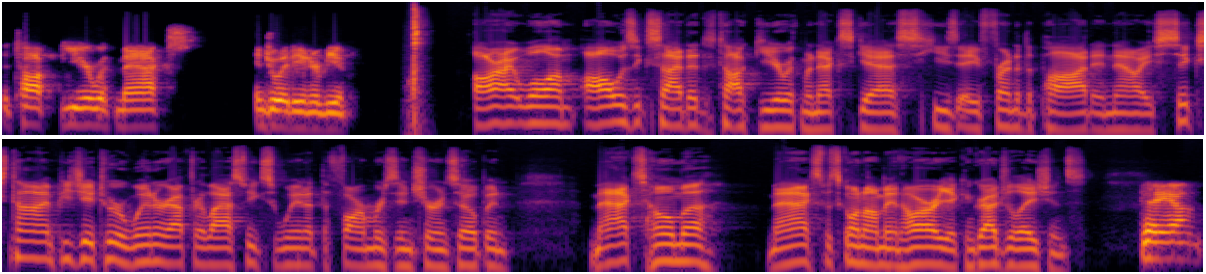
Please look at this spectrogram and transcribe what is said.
to talk gear with Max. Enjoy the interview. All right. Well, I'm always excited to talk gear with my next guest. He's a friend of the pod and now a six time PGA Tour winner after last week's win at the Farmers Insurance Open. Max Homa. Max, what's going on, man? How are you? Congratulations. Hey, I'm,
